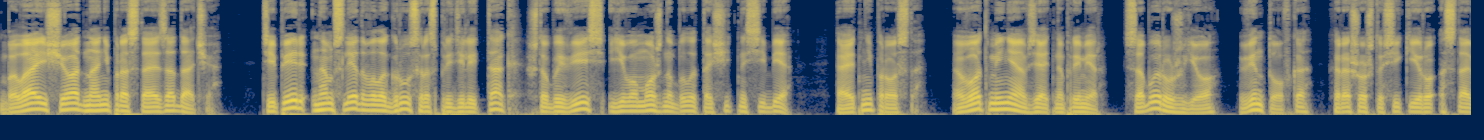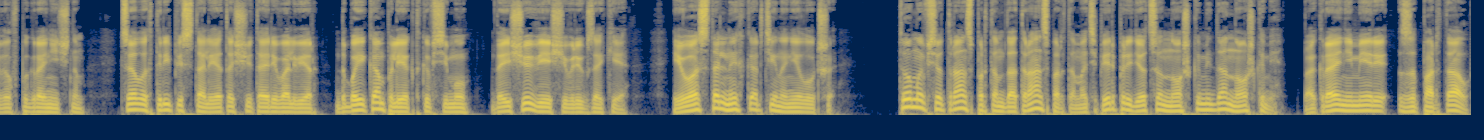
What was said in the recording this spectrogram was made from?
Была еще одна непростая задача. Теперь нам следовало груз распределить так, чтобы весь его можно было тащить на себе. А это непросто. Вот меня взять, например. С собой ружье, винтовка, хорошо, что секиру оставил в пограничном, целых три пистолета, считай револьвер, да боекомплект ко всему, да еще вещи в рюкзаке. И у остальных картина не лучше. То мы все транспортом да транспортом, а теперь придется ножками да ножками. По крайней мере, за портал,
